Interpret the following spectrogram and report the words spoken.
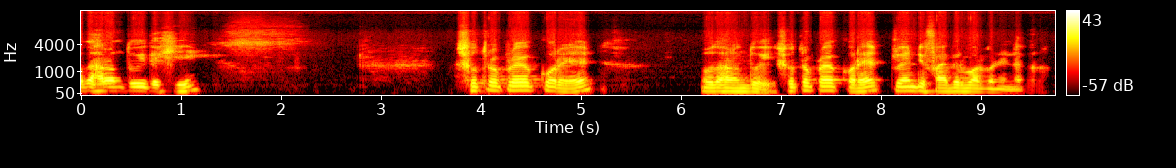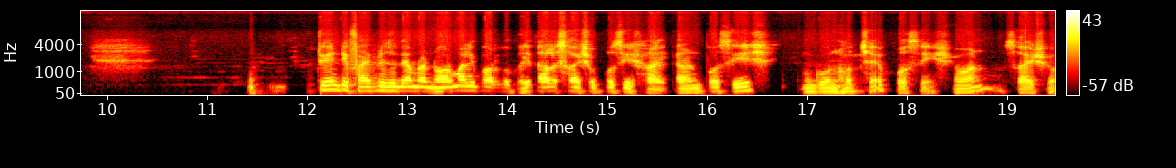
উদাহরণ দুই দেখি। সূত্র প্রয়োগ করে, উদাহরণ দুই, সূত্র প্রয়োগ করে টোয়েন্টি ফাইভ এর বর্গ নির্ণয় করো। টোয়েন্টি ফাইভ যদি আমরা নর্মালি বর্গ করি, তাহলে ছয়শো পঁচিশ হয়। কারণ পঁচিশ গুণ হচ্ছে পঁচিশ সমান ছয়শো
